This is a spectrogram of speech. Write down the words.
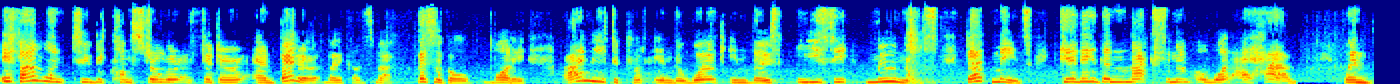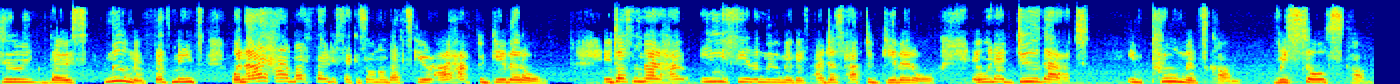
if I want to become stronger and fitter and better when it comes to my physical body, I need to put in the work in those easy movements. That means giving the maximum of what I have when doing those movements. That means when I have my 30 seconds on on that skier, I have to give it all. It doesn't matter how easy the movement is, I just have to give it all. And when I do that, improvements come, results come.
